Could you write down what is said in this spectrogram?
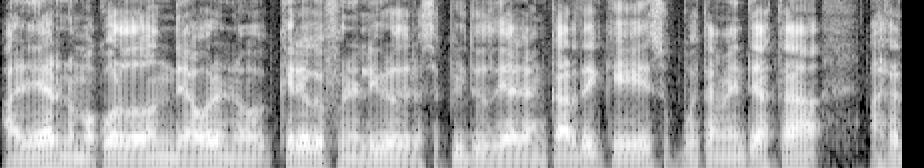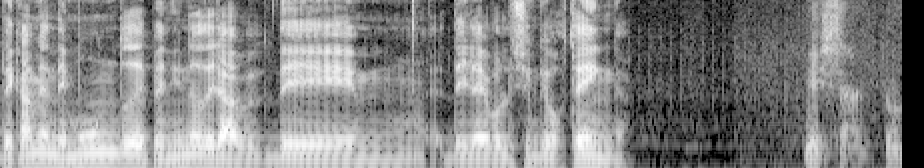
a leer, no me acuerdo dónde ahora, no, creo que fue en el libro de los espíritus de Alan Kardec, que supuestamente hasta, hasta te cambian de mundo dependiendo de la, de, de la evolución que vos tengas. Exacto.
